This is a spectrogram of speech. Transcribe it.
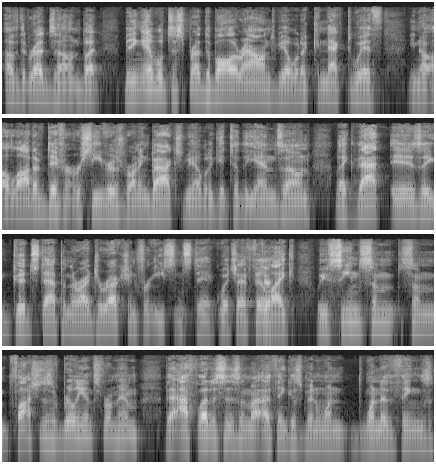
of the red zone, but being able to spread the ball around, to be able to connect with, you know, a lot of different receivers, running backs, being able to get to the end zone, like that is a good step in the right direction for Easton Stick, which I feel yeah. like we've seen some some flashes of brilliance from him. The athleticism, I think, has been one one of the things,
